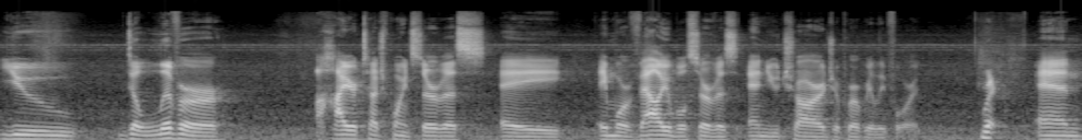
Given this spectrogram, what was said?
you deliver a higher touch point service, a a more valuable service, and you charge appropriately for it. Right. And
